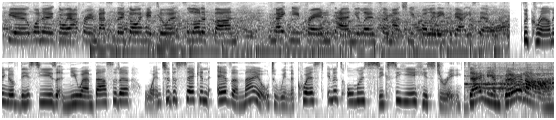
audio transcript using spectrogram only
If you want to go out for Ambassador, go ahead, do it. It's a lot of fun, make new friends and you learn so much new qualities about yourself. The crowning of this year's new ambassador went to the second ever male to win the quest in its almost 60 year history. Damien Bernard.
